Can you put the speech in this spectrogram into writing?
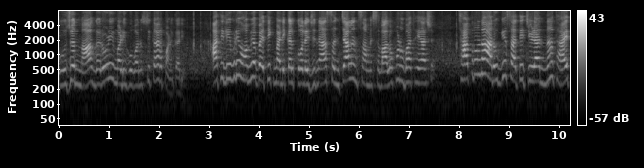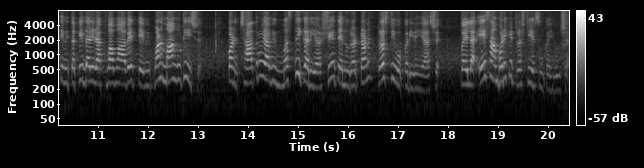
ભોજનમાં ગરોળી મળી હોવાનો સ્વીકાર પણ કર્યો. આથી લીંબડી હોમિયોપેથિક મેડિકલ કોલેજના સંચાલન સામે સવાલો પણ ઊભા થયા છે. છાત્રોના આરોગ્ય સાથે ચેડા ન થાય તેવી તકેદારી રાખવામાં આવે તેવી પણ માંગ ઉઠી છે. પણ છાત્રોએ આવી મસ્તી કરી હશે તેનું રટણ ટ્રસ્ટીઓ કરી રહ્યા છે. પહેલા એ સાંભળી કે ટ્રસ્ટીએ શું કહ્યું છે.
